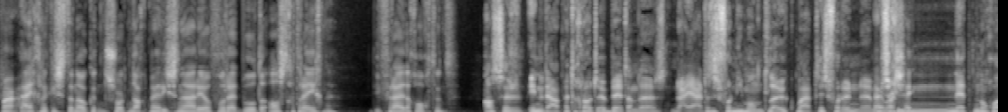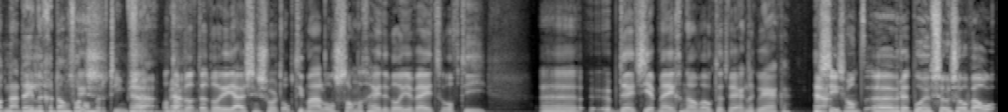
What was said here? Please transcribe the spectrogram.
Maar eigenlijk is het dan ook een soort nachtmerriescenario voor Red Bull als het gaat regenen. Die vrijdagochtend. Als er inderdaad met een grote update aan de... Nou ja, dat is voor niemand leuk, maar het is voor hun eh, misschien net nog wat nadeliger dan voor Precies. andere teams. Ja, Ja, want dan wil, dat wil je juist in soort optimale omstandigheden wil je weten of die updates die je hebt meegenomen ook daadwerkelijk werken. Precies, want eh, Red Bull heeft sowieso wel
